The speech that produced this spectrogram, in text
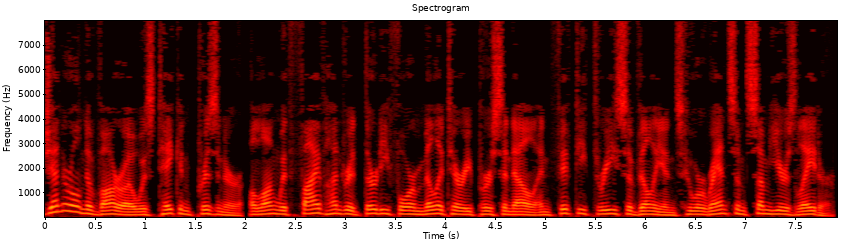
General Navarro was taken prisoner, along with 534 military personnel and 53 civilians who were ransomed some years later.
